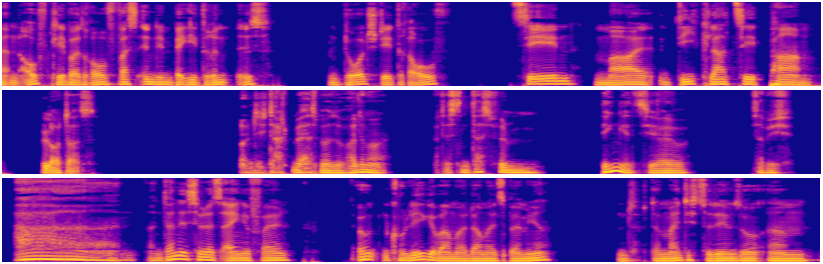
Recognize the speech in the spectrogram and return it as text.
ein Aufkleber drauf, was in dem Baggy drin ist und dort steht drauf 10 mal Diclazepam Blotters. Und ich dachte mir erstmal so, warte mal, was ist denn das für ein Ding jetzt hier? Also, Jetzt habe ich, ah, und dann ist mir das eingefallen. Irgendein Kollege war mal damals bei mir und dann meinte ich zu dem so, ähm,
